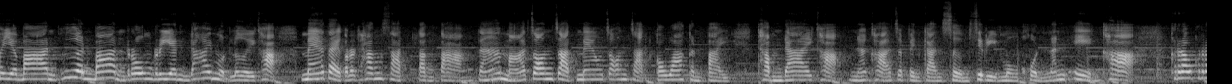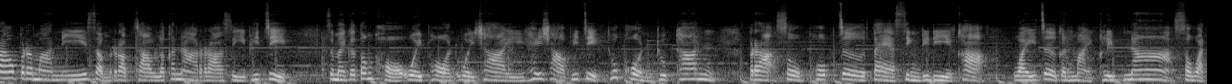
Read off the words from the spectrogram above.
พยาบาลเพื่อนบ้านโรงเรียนได้หมดเลยค่ะ แม้แต่กระทั่งสัตว์ต่างๆนะหมาจรจัดแมวจรจัดก็ว่ากันไปทำได้ค่ะนะคะ จะเป็นการเสริมสิริมงคลนั่นเองค่ะ คร่าวๆประมาณนี้สำหรับชาวลัคนาราศีพิจิกสมัยก็ต้องขออวยพรอวยชัย ให้ชาวพิจิกทุกคนทุกท่าน ประสบพบเจอแต่สิ่งดีๆ ค่ะ ไว้เจอกันใหม่คลิปหน้า สวัส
